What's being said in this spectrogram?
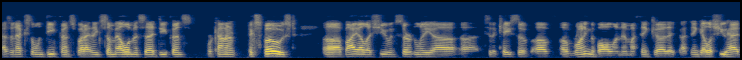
has an excellent defense. But I think some elements of that defense were kind of exposed uh, by LSU, and certainly uh, uh, to the case of, of, of running the ball on them. I think uh, that I think LSU had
